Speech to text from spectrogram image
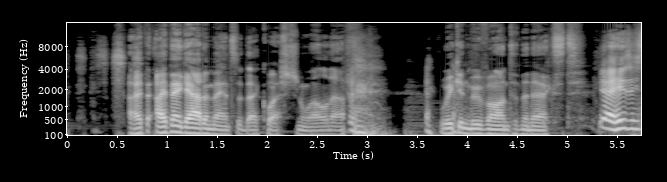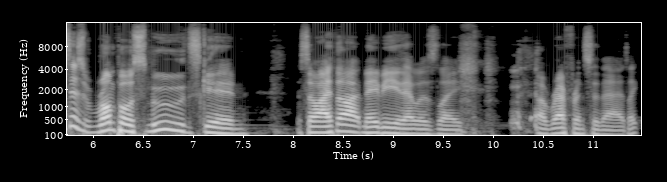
I, th- I think Adam answered that question well enough. we can move on to the next. Yeah, he, he says Rumpo Smooth Skin. So I thought maybe that was like a reference to that. It's like,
